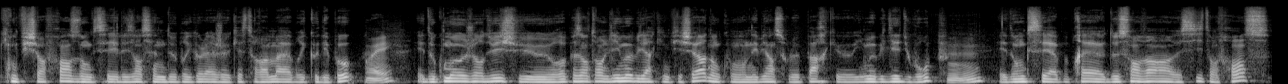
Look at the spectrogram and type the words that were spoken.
Kingfisher France, donc c'est les enseignes de bricolage Castorama à Brico Dépôt. Oui. Et donc moi aujourd'hui, je suis représentant de l'immobilière Kingfisher, donc on est bien sur le parc immobilier du groupe. Mhm. Et donc c'est à peu près 220 sites en France.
